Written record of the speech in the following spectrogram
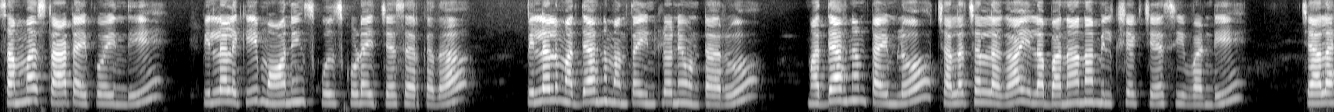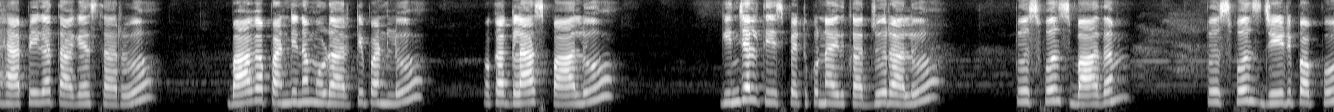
సమ్మర్ స్టార్ట్ అయిపోయింది. పిల్లలకి మార్నింగ్ స్కూల్స్ కూడా ఇచ్చేశారు కదా. పిల్లలు మధ్యాహ్నం అంతా ఇంట్లోనే ఉంటారు. మధ్యాహ్నం టైంలో చల్లచల్లగా ఇలా బనానా మిల్క్ షేక్ చేసి ఇవ్వండి. చాలా హ్యాపీగా తాగేస్తారు. బాగా పండిన మూడు అరటి పండ్లు ఒక గ్లాస్ పాలు గింజలు తీసి పెట్టుకున్న ఐదు ఖర్జూరాలు టూ స్పూన్స్ బాదం టూ స్పూన్స్ జీడిపప్పు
